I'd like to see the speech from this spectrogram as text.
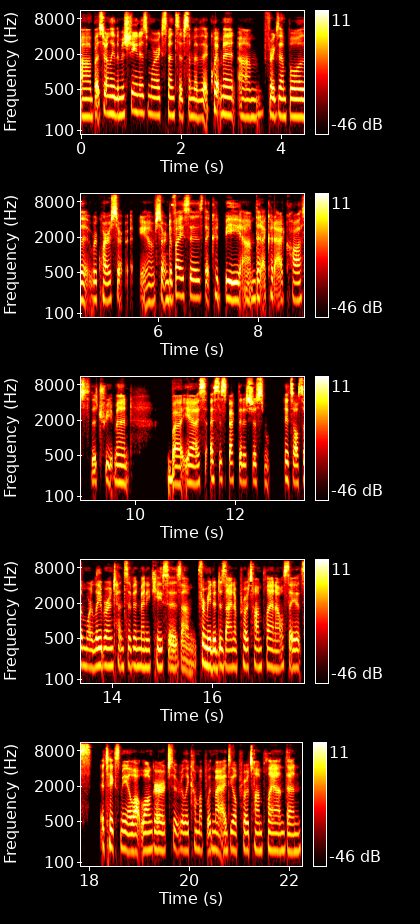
uh, but certainly the machine is more expensive. Some of the equipment, um, for example, that requires certain you know certain devices that could be um, that I could add cost to the treatment. But yeah, I, I suspect that it's just it's also more labor intensive in many cases. Um, for me to design a proton plan, I will say it's it takes me a lot longer to really come up with my ideal proton plan than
